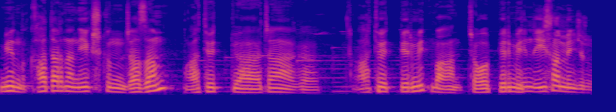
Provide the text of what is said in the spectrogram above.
мен қатарынан екі үш күн жазам ответ жаңағы ответ бермейді маған жауап бермейді. Енді исламмен жүр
